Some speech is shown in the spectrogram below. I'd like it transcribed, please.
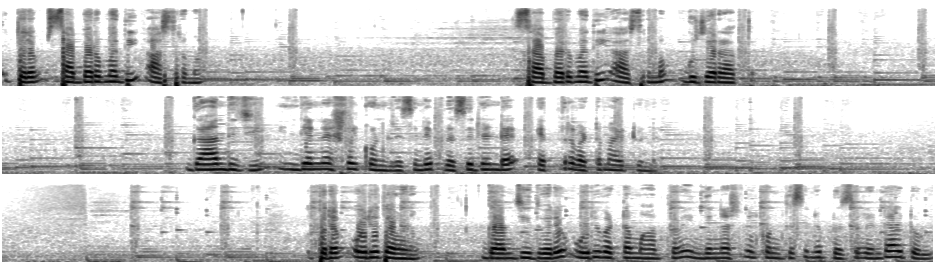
ഉത്തരം സബർമതി ആശ്രമം. സബർമതി ആശ്രമം ഗുജറാത്ത്. ഗാന്ധിജി ഇന്ത്യൻ നാഷണൽ കോൺഗ്രസിന്റെ പ്രസിഡന്റ് എത്ര വട്ടമായിട്ടുണ്ട്? ഉത്തരം ഒരു തവണ. ഗാന്ധിജി ഇതുവരെ ഒരു വട്ടം മാത്രമേ ഇന്ത്യൻ നാഷണൽ കോൺഗ്രസിന്റെ പ്രസിഡന്റ് ആയിട്ടുള്ളൂ.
